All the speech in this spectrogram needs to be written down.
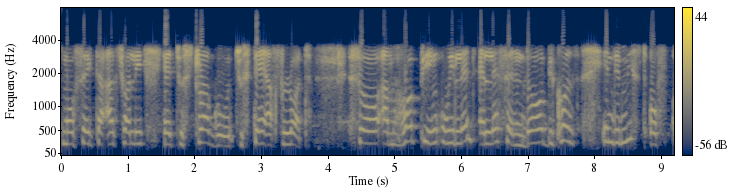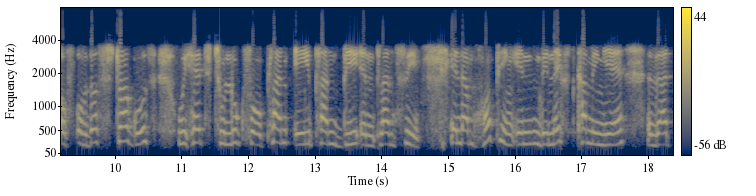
small sector actually had to struggle to stay afloat. So I'm hoping we learned a lesson though, because in the midst of, of, of those struggles, we had to look for plan A, plan B, and plan C. And I'm hoping in the next coming year that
